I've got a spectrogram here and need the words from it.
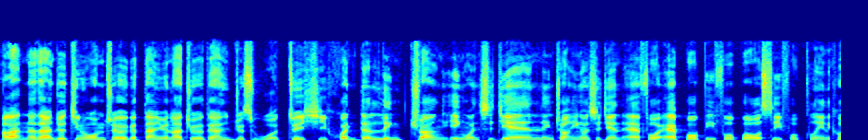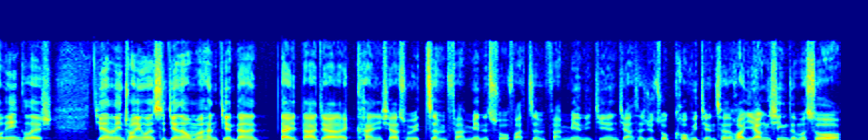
好了，那当然就进入我们最后一个单元啦。最后单元就是我最喜欢的临床英文时间。临床英文时间，F for Apple，B for Ball，C for Clinical English。今天的临床英文时间呢，我们很简单的带大家来看一下所谓正反面的说法。正反面，你今天假设去做 COVID 检测的话，阳性怎么说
